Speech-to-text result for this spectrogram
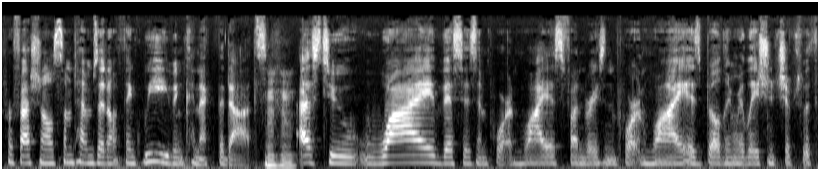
professionals, sometimes I don't think we even connect the dots mm-hmm. as to why this is important. Why is fundraising important? Why is building relationships with,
